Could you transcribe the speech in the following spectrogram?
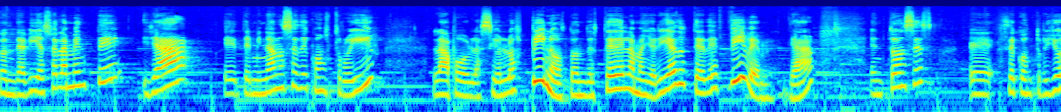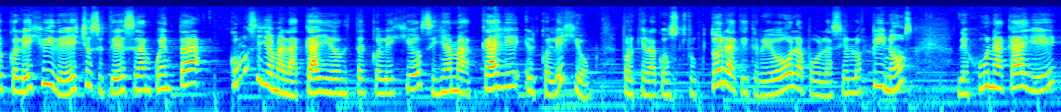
donde había solamente ya eh, terminándose de construir la población Los Pinos, donde ustedes, la mayoría de ustedes viven, ¿ya? Entonces, eh, se construyó el colegio y de hecho, si ustedes se dan cuenta, ¿cómo se llama la calle donde está el colegio? Se llama calle El Colegio, porque la constructora que creó la población Los Pinos dejó una calle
